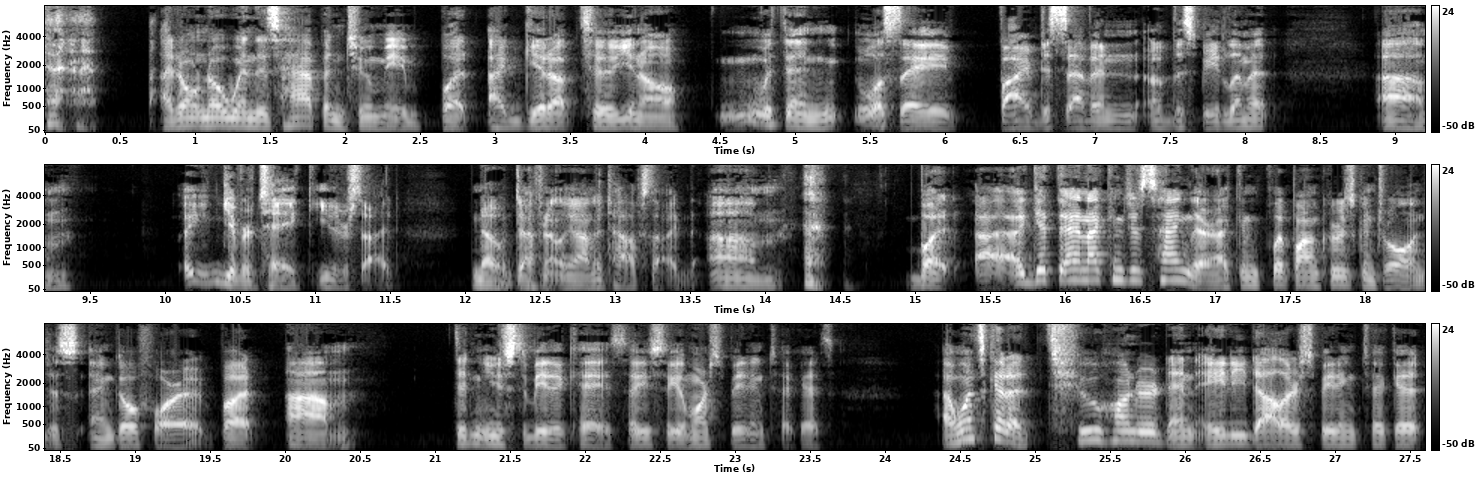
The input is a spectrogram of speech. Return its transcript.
I don't know when this happened to me, but I get up to, you know, within, we'll say five to seven of the speed limit. Um, give or take either side. No, definitely on the top side. Um, but I I get there and I can just hang there. I can flip on cruise control and just, and go for it. But, um, didn't used to be the case. I used to get more speeding tickets. I once got a $280 speeding ticket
